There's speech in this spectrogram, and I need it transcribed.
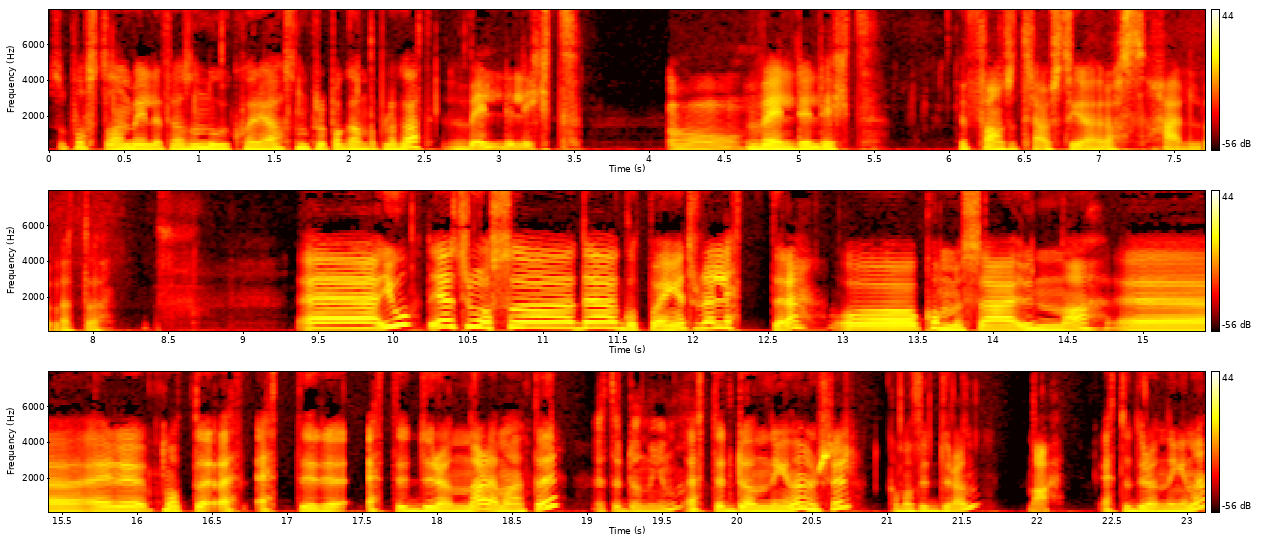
Så posta han bilde fra sånn Nord-Korea som propagandaplakat. Veldig likt. Oh. Veldig likt. Fy faen så trauste greier, ass. Helvete. Eh, jo, jeg tror også det er et godt poeng. Jeg tror det er lettere å komme seg unna, eh, eller på en måte et, etter, drønn, er det man heter? Etter dønningene? Etter dønningene, unnskyld. Kan man si drønn? Nei. Etterdrønningene?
